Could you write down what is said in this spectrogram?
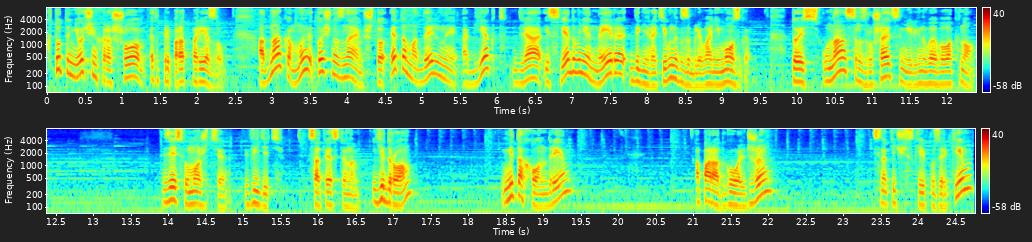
кто-то не очень хорошо этот препарат порезал. Однако мы точно знаем, что это модельный объект для исследования нейродегенеративных заболеваний мозга. То есть у нас разрушается миелиновое волокно. Здесь вы можете видеть, соответственно, ядро, митохондрии, аппарат Гольджи, синаптические пузырьки,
